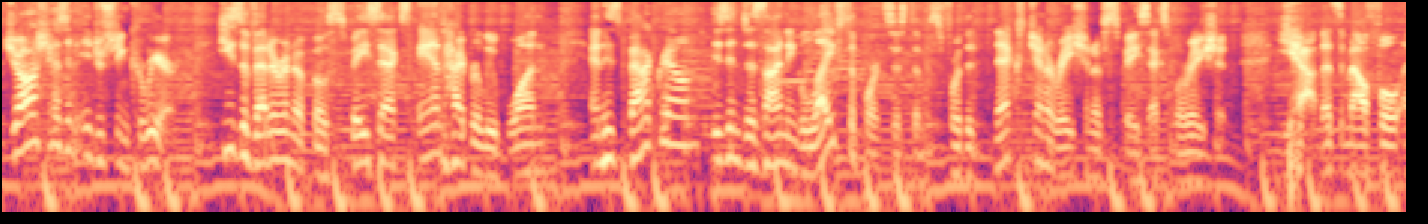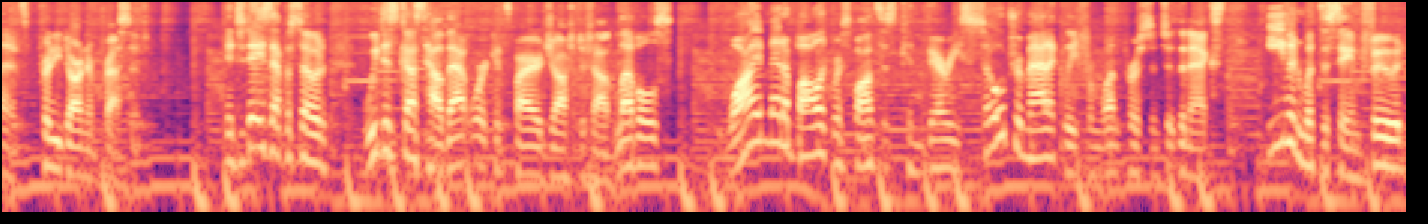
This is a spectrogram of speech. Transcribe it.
Josh has an interesting career. He's a veteran of both SpaceX and Hyperloop One, and his background is in designing life support systems for the next generation of space exploration. Yeah, that's a mouthful, and it's pretty darn impressive. In today's episode, we discuss how that work inspired Josh to found Levels, why metabolic responses can vary so dramatically from one person to the next, even with the same food,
